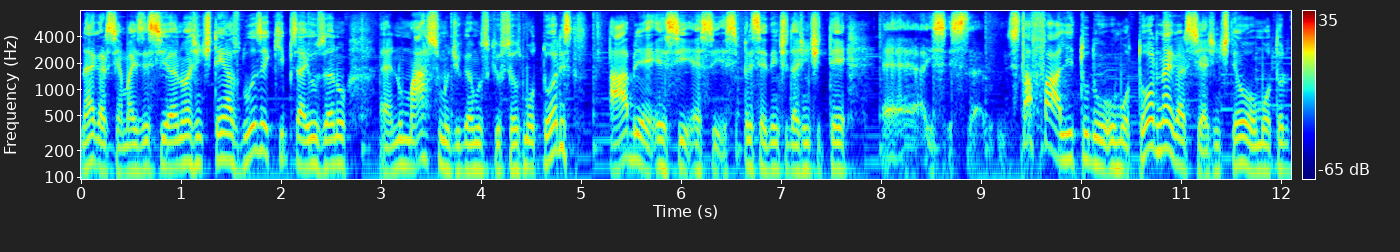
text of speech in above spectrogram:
né, Garcia? Mas esse ano a gente tem as duas equipes aí usando é, no máximo, digamos que os seus motores. Abre esse, esse, esse precedente da gente ter é, estafar ali tudo o motor, né, Garcia? A gente tem o motor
